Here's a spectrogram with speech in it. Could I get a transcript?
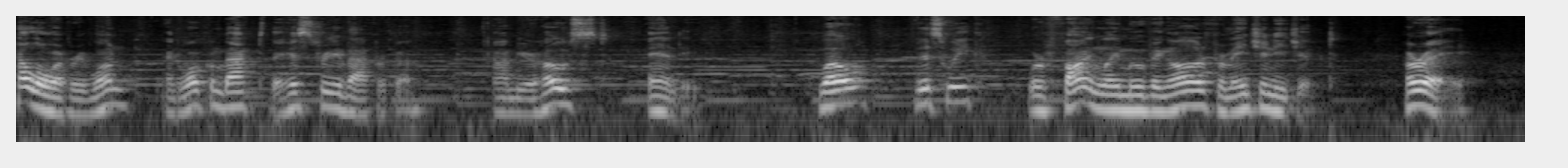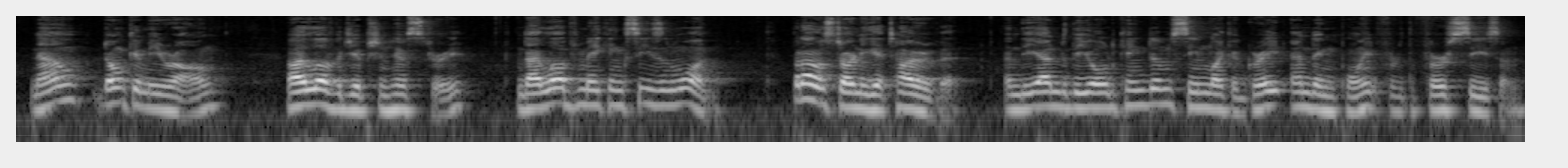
Hello, everyone, and welcome back to the History of Africa. I'm your host, Andy. Well, this week, we're finally moving on from ancient Egypt. Hooray! Now, don't get me wrong, I love Egyptian history, and I loved making season 1, but I was starting to get tired of it, and the end of the Old Kingdom seemed like a great ending point for the first season.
